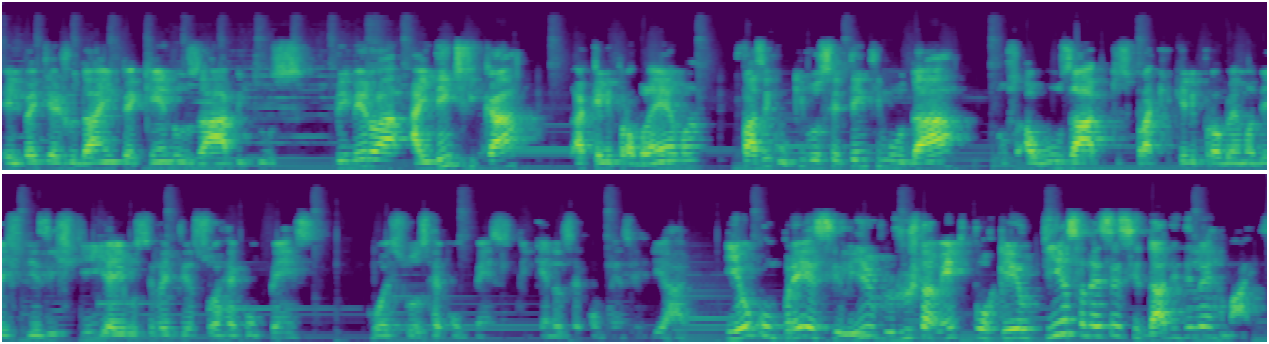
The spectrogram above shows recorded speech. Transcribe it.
ele vai te ajudar em pequenos hábitos. Primeiro a, a identificar aquele problema, fazer com que você tente mudar alguns hábitos para que aquele problema deixe de existir e aí você vai ter a sua recompensa ou as suas recompensas, pequenas recompensas diárias. E eu comprei esse livro justamente porque eu tinha essa necessidade de ler mais.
